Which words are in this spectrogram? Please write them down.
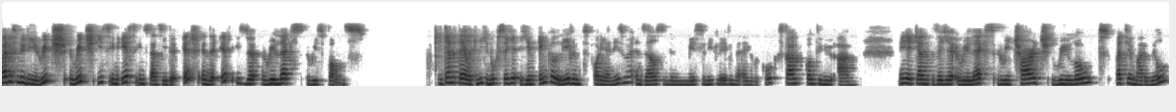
Wat is nu die rich? Rich is in eerste instantie de R en de R is de relax response. Ik kan het eigenlijk niet genoeg zeggen, geen enkel levend organisme, en zelfs de meeste niet-levende eigenlijk ook, staan continu aan. En je kan zeggen relax, recharge, reload, wat je maar wil,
